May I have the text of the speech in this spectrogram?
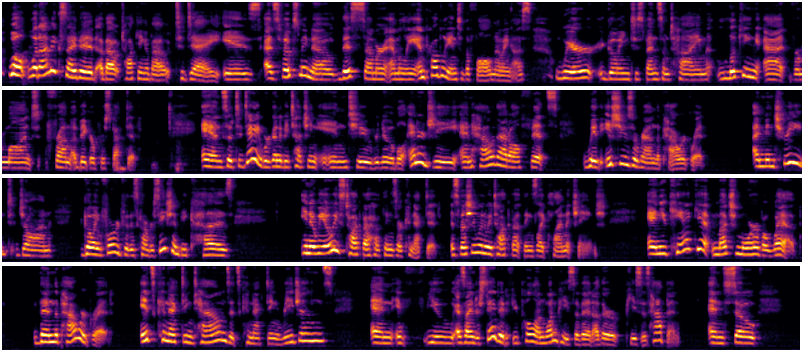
well, what I'm excited about talking about today is, as folks may know, this summer, Emily, and probably into the fall, knowing us, we're going to spend some time looking at Vermont from a bigger perspective. And so today we're going to be touching into renewable energy and how that all fits with issues around the power grid. I'm intrigued, John, going forward for this conversation because you know, we always talk about how things are connected, especially when we talk about things like climate change. And you can't get much more of a web than the power grid. It's connecting towns, it's connecting regions, and if you, as I understand it, if you pull on one piece of it, other pieces happen. And so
